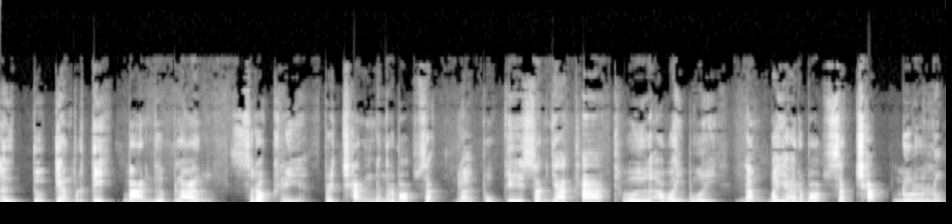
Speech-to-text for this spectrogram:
នៅទូទាំងប្រទេស បានងើបឡើងស្រុកគ្នា ប្រឆាំងនឹងរបបសឹកដោយពួកគេសន្យាថាធ្វើអ្វីមួយ ដើម្បីឲ្យរបបសឹកឆាប់ដួលរលំ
